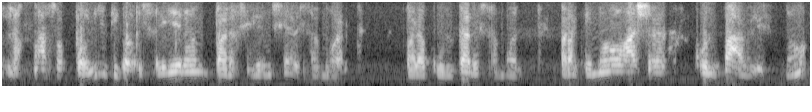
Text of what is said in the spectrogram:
los pasos políticos que se dieron para silenciar esa muerte, para ocultar esa muerte, para que no haya culpables, ¿no?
